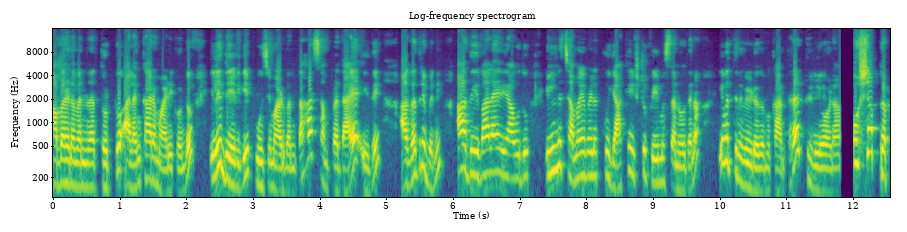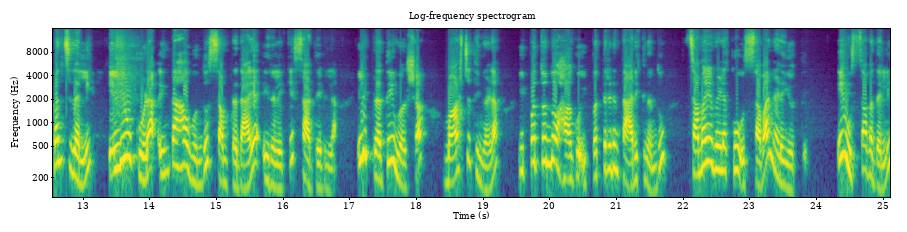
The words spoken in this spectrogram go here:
ಆಭರಣವನ್ನ ತೊಟ್ಟು ಅಲಂಕಾರ ಮಾಡಿಕೊಂಡು ಇಲ್ಲಿ ದೇವಿಗೆ ಪೂಜೆ ಮಾಡುವಂತಹ ಸಂಪ್ರದಾಯ ಇದೆ. ಹಾಗಾದ್ರೆ ಬನ್ನಿ, ಆ ದೇವಾಲಯ ಯಾವುದು? ಇಲ್ಲಿನ ಸಮಯ ಬೆಳಕು ಯಾಕೆ ಇಷ್ಟು ಫೇಮಸ್ ಅನ್ನೋದನ್ನ ಇವತ್ತಿನ ವಿಡಿಯೋದ ಮುಖಾಂತರ ತಿಳಿಯೋಣ. ಬಹುಶಃ ಪ್ರಪಂಚದಲ್ಲಿ ಎಲ್ಲಿಯೂ ಕೂಡ ಇಂತಹ ಒಂದು ಸಂಪ್ರದಾಯ ಇರಲಿಕ್ಕೆ ಸಾಧ್ಯವಿಲ್ಲ. ಇಲ್ಲಿ ಪ್ರತಿ ವರ್ಷ ಮಾರ್ಚ್ ತಿಂಗಳ ಇಪ್ಪತ್ತೊಂದು ಹಾಗೂ ಇಪ್ಪತ್ತೆರಡನೇ ತಾರೀಕಿನಂದು ಸಮಯ ಬೆಳಕು ಉತ್ಸವ ನಡೆಯುತ್ತೆ. ಈ ಉತ್ಸವದಲ್ಲಿ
